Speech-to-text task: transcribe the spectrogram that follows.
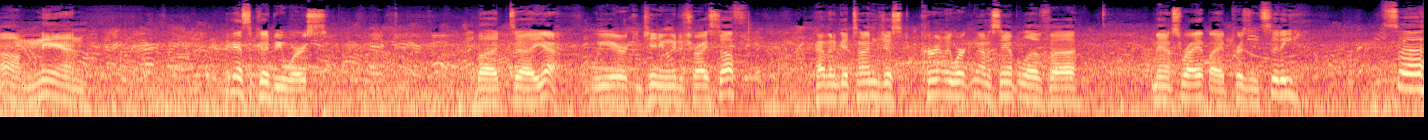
Oh man. I guess it could be worse. But uh, yeah, we are continuing to try stuff. Having a good time. Just currently working on a sample of uh, Mass Riot by Prison City. It's uh,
